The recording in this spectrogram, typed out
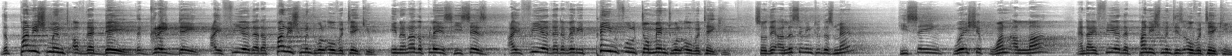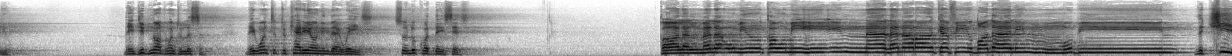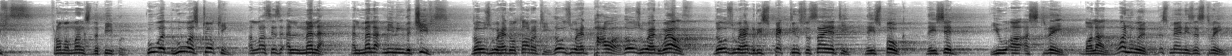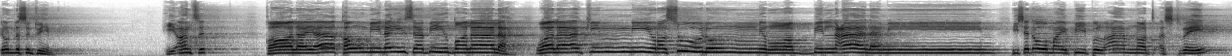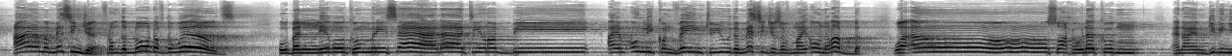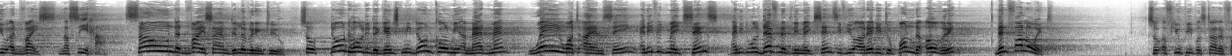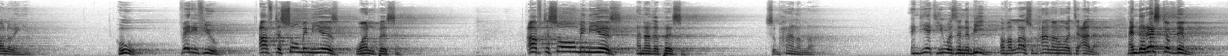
the punishment of that day, the great day. I fear that a punishment will overtake you. In another place, he says, I fear that a very painful torment will overtake you. So they are listening to this man. He's saying, Worship one Allah, and I fear that punishment is overtaking you. They did not want to listen. They wanted to carry on in their ways. So look what they says. قال الملأ من قومه إنا لنراك في ضلال مبين The chiefs from amongst the people. Who, were, who was talking? Allah says Al-Mala. Al-Mala meaning the chiefs. Those who had authority, those who had power, those who had wealth, those who had respect in society. They spoke. They said, you are astray. Dalal. One word. This man is astray. Don't listen to him. He answered, قال يا قوم ليس بي ضلاله ولكني رسول من رب العالمين He said, Oh my people, I am not astray. I am a messenger from the Lord of the worlds. أبلغكم رسالات ربي I am only conveying to you the messages of my own Rabb. وأنصح لكم and I am giving you advice, nasiha, sound advice I am delivering to you. So don't hold it against me, don't call me a madman, weigh what I am saying, and if it makes sense, and it will definitely make sense if you are ready to ponder over it, then follow it. So a few people started following him. Who? Very few. After so many years, one person. After so many years, another person. Subhanallah. And yet he was a Nabi of Allah subhanahu wa ta'ala. And the rest of them,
